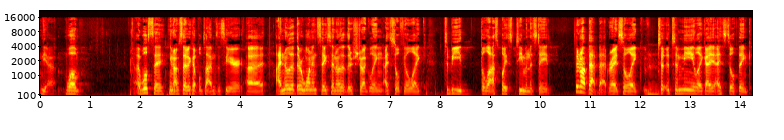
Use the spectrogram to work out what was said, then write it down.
Yeah. Well, I will say, you know, I've said a couple times this year. Uh, I know that they're one and six. I know that they're struggling. I still feel like to be the last place team in the state, they're not that bad, right? So, like to to me, like I, I still think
